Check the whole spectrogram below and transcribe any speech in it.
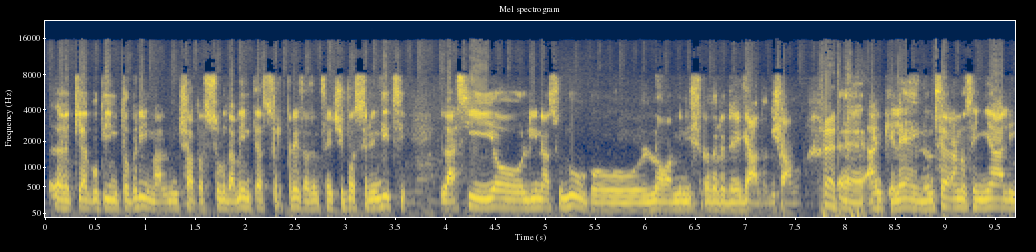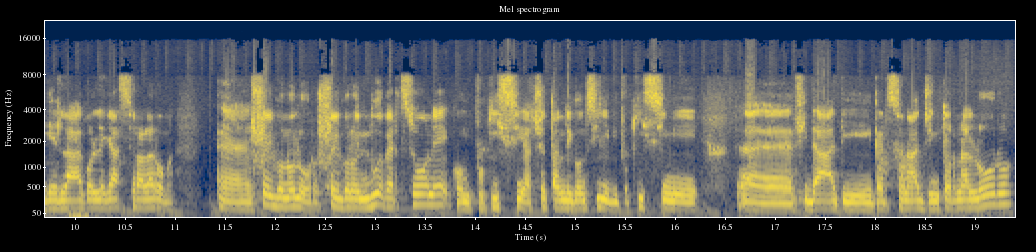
eh, Tiago Pinto prima, annunciato assolutamente a sorpresa senza che ci fossero indizi, la CEO Lina Suluco, il nuovo amministratore delegato, diciamo, certo. eh, anche lei, non c'erano segnali che la collegassero alla Roma eh, scelgono loro, scelgono in due persone accettando i consigli di pochissimi eh, fidati personaggi intorno a loro,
